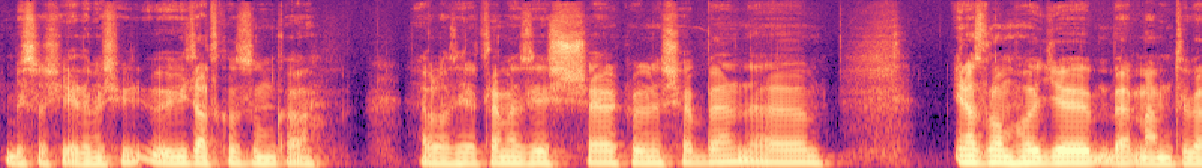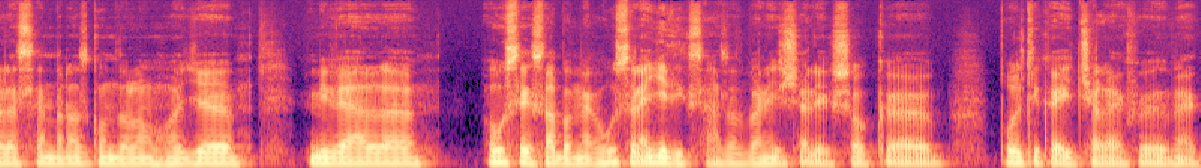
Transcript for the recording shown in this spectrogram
biztos érdemes vitatkozzunk a, ebből az értelmezéssel különösebben. Én azt gondolom, hogy mármint vele szemben azt gondolom, hogy mivel a 20. században, meg a 21. században is elég sok politikai cselekvő, meg,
